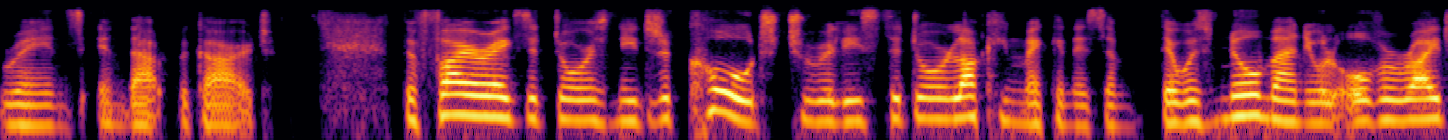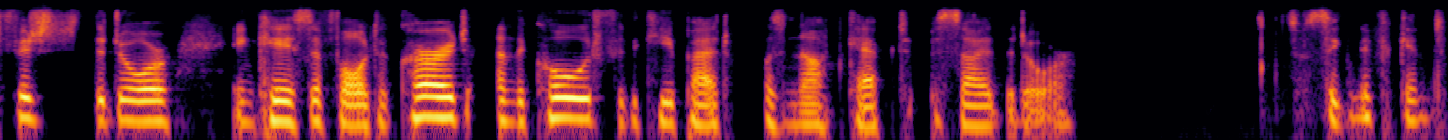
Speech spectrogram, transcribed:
reigns in that regard. The fire exit doors needed a code to release the door locking mechanism. There was no manual override fitted to the door in case a fault occurred, and the code for the keypad was not kept beside the door. So significant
